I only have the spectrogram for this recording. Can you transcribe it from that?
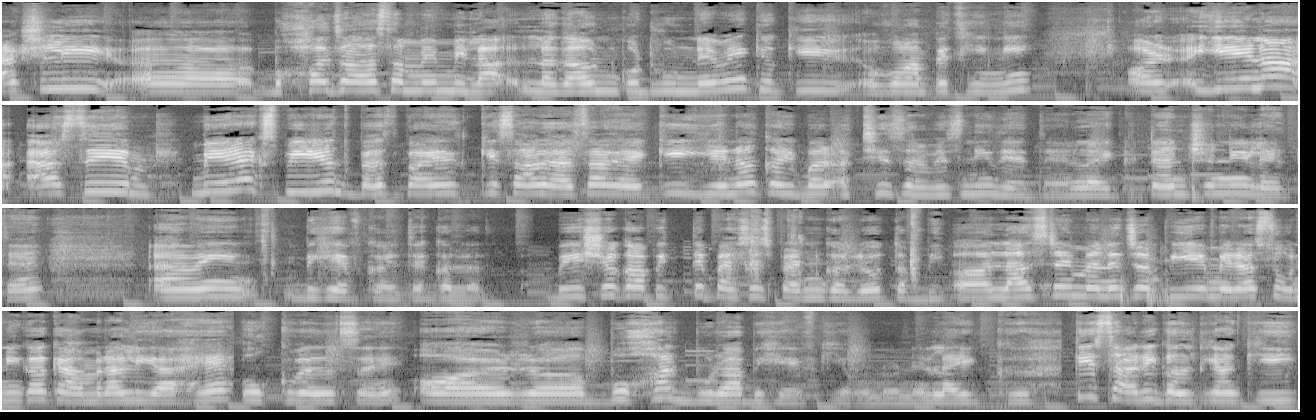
एक्चुअली बहुत ज़्यादा समय मिला, लगा उनको ढूँढने में क्योंकि वहाँ पे थी नहीं। और ये ना ऐसे, मेरा एक्सपीरियंस बेस्ट बाय के साथ ऐसा है कि ये ना कई बार अच्छी सर्विस नहीं देते हैं लाइक टेंशन नहीं लेते हैं वहीं बिहेव करते गलत। बेशक आप इतने पैसे स्पेंड कर रहे हो तब भी। लास्ट टाइम मैंने जब ये मेरा सोनी का कैमरा लिया है ओकविल से, और बहुत बुरा बिहेव किया उन्होंने। लाइक इतनी सारी गलतियाँ की,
